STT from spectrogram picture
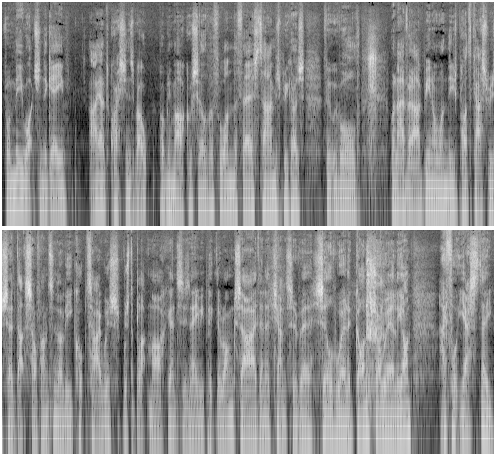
from me watching the game, I had questions about probably Marco Silva for one of the first times because I think we've all, whenever I've been on one of these podcasts, we've said that Southampton the League Cup tie was was the black mark against his name. He picked the wrong side and a chance of uh, silverware had gone so early on. I thought yesterday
